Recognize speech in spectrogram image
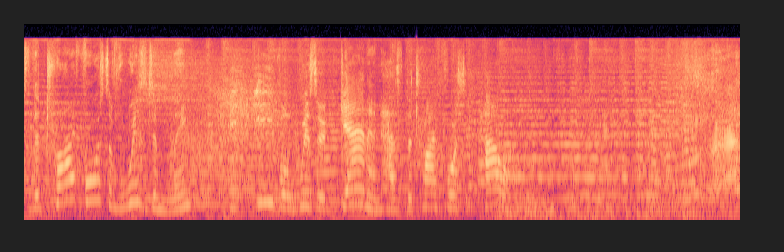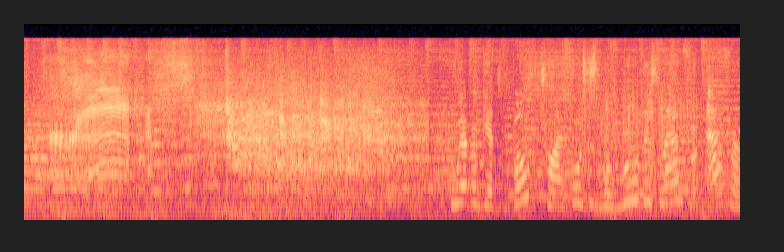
Is the Triforce of Wisdom, Link. The evil wizard Ganon has the Triforce of Power. Whoever gets both Triforces will rule this land forever.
